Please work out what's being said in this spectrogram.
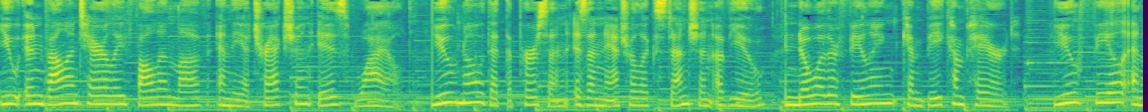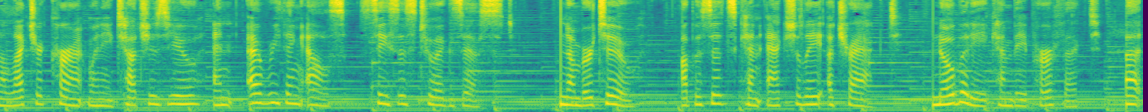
you involuntarily fall in love and the attraction is wild. You know that the person is a natural extension of you and no other feeling can be compared. You feel an electric current when he touches you, and everything else ceases to exist. Number two, opposites can actually attract. Nobody can be perfect, but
